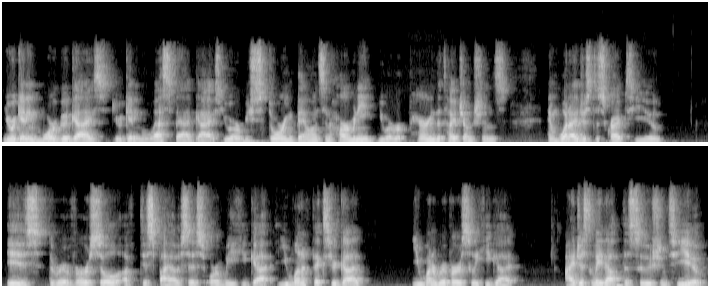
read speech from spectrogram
You are getting more good guys, you're getting less bad guys. You are restoring balance and harmony, you are repairing the tight junctions. And what I just described to you is the reversal of dysbiosis or leaky gut. You want to fix your gut, you want to reverse leaky gut. I just laid out the solution to you.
